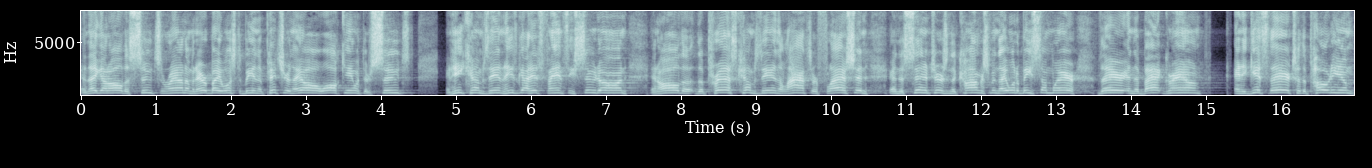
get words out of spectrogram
and they got all the suits around them and everybody wants to be in the picture and they all walk in with their suits and he comes in, he's got his fancy suit on, and all the, the press comes in, and the lights are flashing, and the senators and the congressmen, they want to be somewhere there in the background. And he gets there to the podium,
